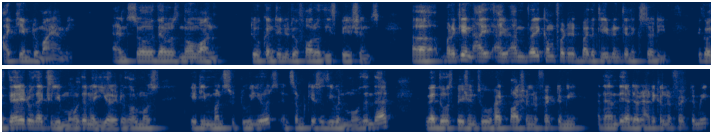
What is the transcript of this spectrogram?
I came to Miami. And so there was no one to continue to follow these patients. Uh, but again, I, I, am very comforted by the Cleveland Clinic study because there it was actually more than a year. It was almost 18 months to two years, in some cases even more than that, where those patients who had partial nephrectomy and then they had a radical nephrectomy,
